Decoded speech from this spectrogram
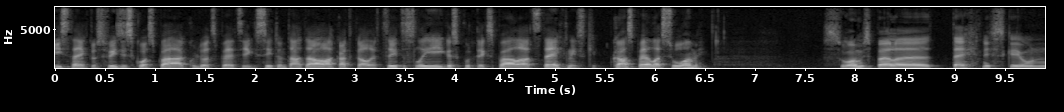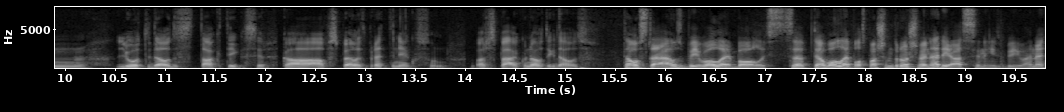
izteikti uz fizisko spēku, ļoti spēcīgi sit un tā tālāk. Atkal ir citas līgas, kur tiek spēlēts tehniski. Kā spēlē Somi? Somi spēlē tehniski un ļoti daudzas taktikas ir, kā apspēlēt pretiniekus, un ar spēku nav tik daudz. Tavs tēvs bija volejbolists. Tev volejbols pašam droši vien arī asinīs bija, vai ne?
